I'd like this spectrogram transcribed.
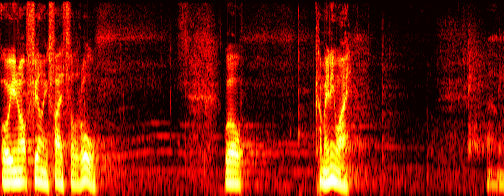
Or you're not feeling faithful at all? Well, Come anyway. Um, are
